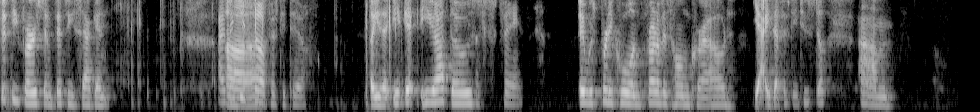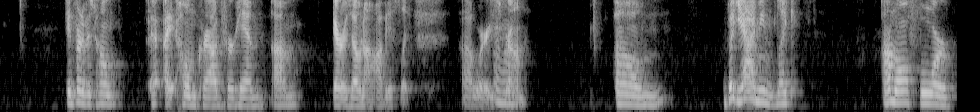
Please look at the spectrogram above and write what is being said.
51st and 52nd. I think he's still Uh, at 52. Oh, yeah, he, he got I those. think. It was pretty cool in front of his home crowd. Yeah, he's at 52 still. Um, in front of his home home crowd for him, um, Arizona, obviously, uh, where he's Mhm. from. Um, but yeah, I mean, like, I'm all for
